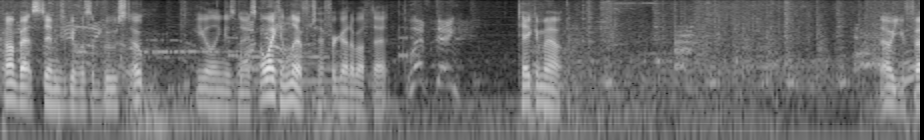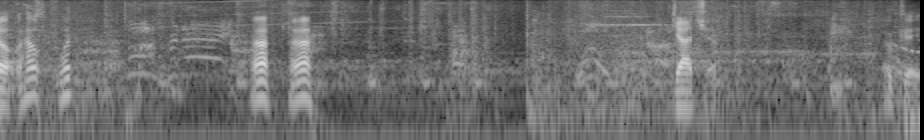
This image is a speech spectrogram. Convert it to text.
Combat stims give us a boost. Oh, healing is nice. Oh, I can lift. I forgot about that. Lifting. Take him out. Oh, you fell. How? What? Ah, ah. Gotcha. Okay.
